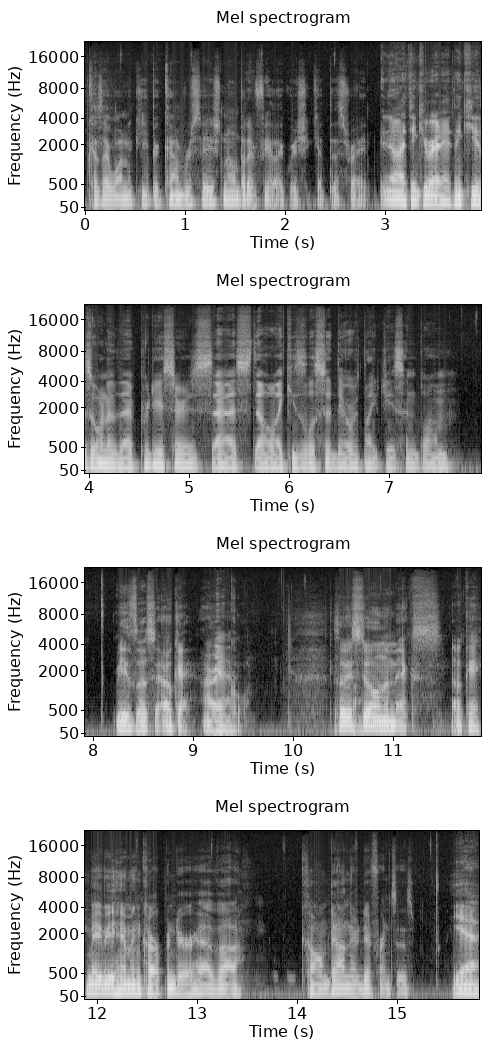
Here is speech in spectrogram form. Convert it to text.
because I want to keep it conversational. But I feel like we should get this right. No, I think you're right. I think he is one of the producers uh, still. Like he's listed there with like Jason Blum. He's listed. Okay, all right, Yeah. cool. So he's still in the mix. Okay. Maybe him and Carpenter have uh, calmed down their differences. Yeah,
